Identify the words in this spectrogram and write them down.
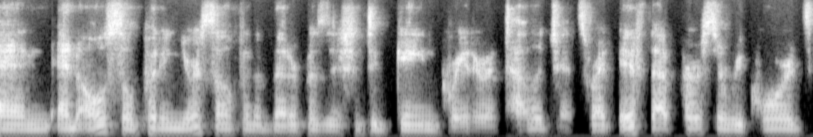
and and also putting yourself in a better position to gain greater intelligence right? If that person records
